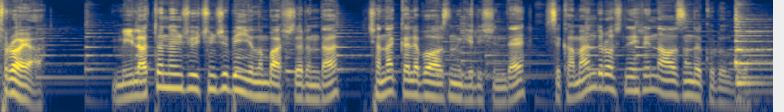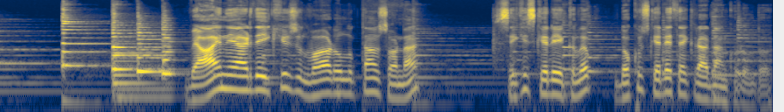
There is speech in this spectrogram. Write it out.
Troya Milattan önce 3. bin yılın başlarında Çanakkale Boğazı'nın girişinde Skamendros Nehri'nin ağzında kuruldu. Ve aynı yerde 200 yıl var olduktan sonra 8 kere yıkılıp 9 kere tekrardan kuruldu.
